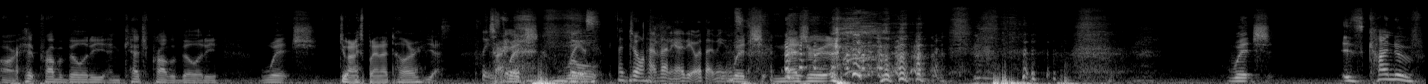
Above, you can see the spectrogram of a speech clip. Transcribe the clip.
are hit probability and catch probability, which Do you want to explain that to Hillary? yes, Please Sorry. do. which will Please. I don't have any idea what that means. which measure which is kind of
